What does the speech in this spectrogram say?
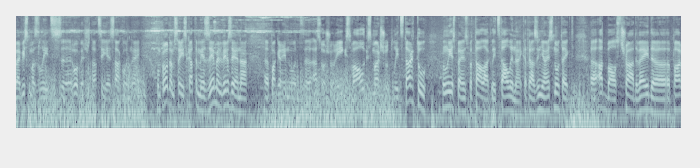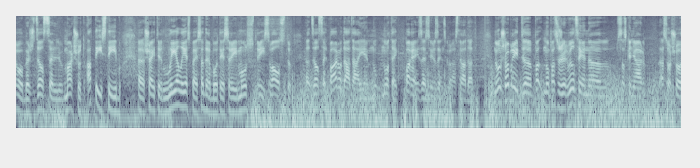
vai vismaz līdz robežu stacijai sākotnēji. Un, protams, arī skatāmies ziemeļvirzienā, pagarinot esošo Rīgas valgas maršrutu līdz Tartu un iespējams pat tālāk līdz Tallinai. Katrā ziņā es noteikti atbalstu šāda veida pārobežu dzelzceļu maršrutu attīstību. Eh, šeit ir liela iespēja sadarboties arī mūsu trīs valstu eh, dzelzceļa pārvadātājiem. Nu, noteikti pareizais virziens, kurā strādāt. Nu, šobrīd eh, no pasažieru vilciena saskaņā ar esošo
